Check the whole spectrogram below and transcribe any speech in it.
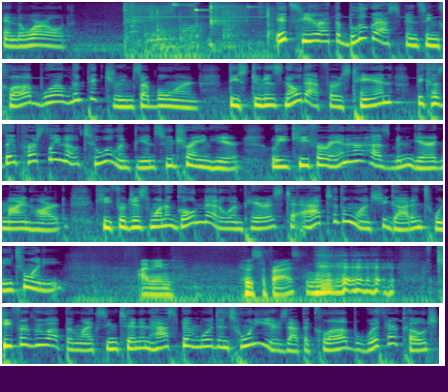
in the world. It's here at the Bluegrass Fencing Club where Olympic dreams are born. These students know that firsthand because they personally know two Olympians who train here, Lee Kiefer and her husband, Gerek Meinhardt. Kiefer just won a gold medal in Paris to add to the one she got in 2020. I mean, who's surprised? Kiefer grew up in Lexington and has spent more than 20 years at the club with her coach,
